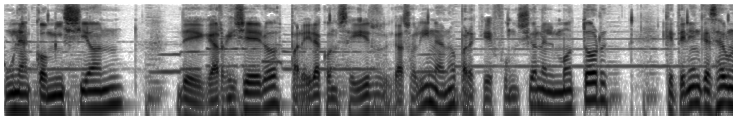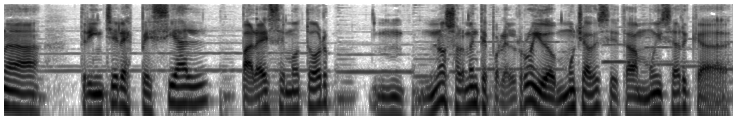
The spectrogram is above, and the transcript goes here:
una comisión de guerrilleros para ir a conseguir gasolina, ¿no? Para que funcione el motor, que tenían que hacer una trinchera especial para ese motor no solamente por el ruido, muchas veces estaban muy cerca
